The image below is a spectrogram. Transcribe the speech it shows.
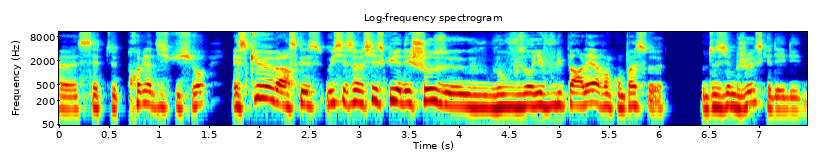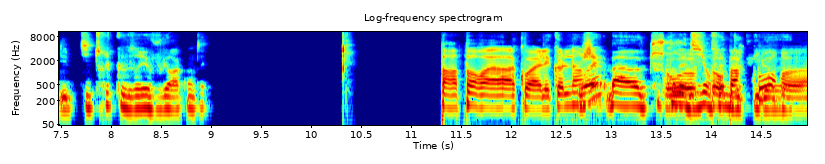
euh, cette première discussion. Est-ce que, bah, parce que oui c'est ça aussi, est-ce qu'il y a des choses euh, dont vous auriez voulu parler avant qu'on passe au deuxième jeu? Est-ce qu'il y a des, des- des petits trucs que vous auriez voulu raconter? Par rapport à quoi À l'école d'ingé Ouais, Bah tout ce qu'on a dit en au fait depuis le- parcours euh,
